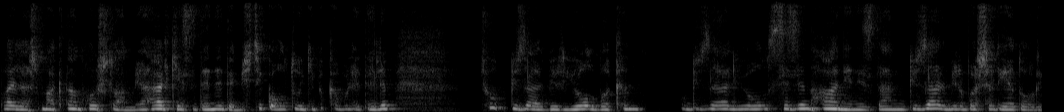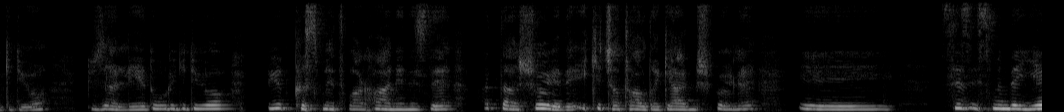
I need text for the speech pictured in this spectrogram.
paylaşmaktan hoşlanmıyor. Herkesi de ne demiştik olduğu gibi kabul edelim. Çok güzel bir yol bakın. Bu güzel yol sizin hanenizden güzel bir başarıya doğru gidiyor. Güzelliğe doğru gidiyor. Büyük kısmet var hanenizde. Hatta şöyle de iki çatal da gelmiş böyle. Ee, siz isminde Y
